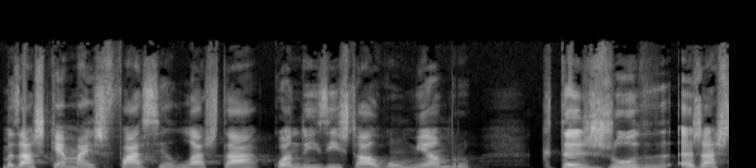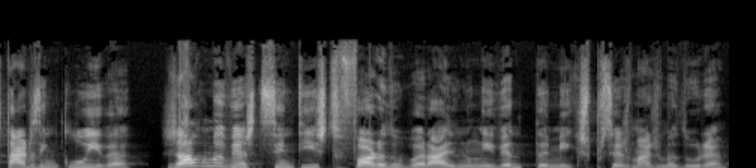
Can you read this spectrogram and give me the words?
mas acho que é mais fácil, lá está, quando existe algum membro que te ajude a já estares incluída. Já alguma vez te sentiste fora do baralho num evento de amigos por seres mais madura?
